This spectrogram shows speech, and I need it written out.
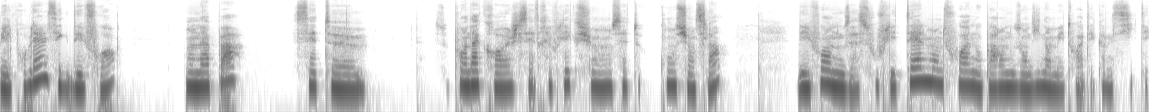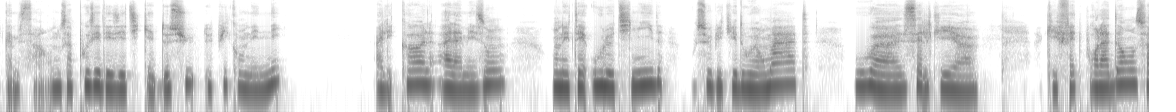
Mais le problème, c'est que des fois, on n'a pas cette, euh, ce point d'accroche, cette réflexion, cette conscience-là. Des fois, on nous a soufflé tellement de fois, nos parents nous ont dit non mais toi, t'es comme ci, t'es comme ça. On nous a posé des étiquettes dessus depuis qu'on est né. À l'école, à la maison, on était ou le timide, ou celui qui est doué en maths, ou euh, celle qui est, euh, qui est faite pour la danse.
